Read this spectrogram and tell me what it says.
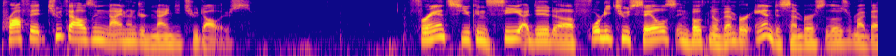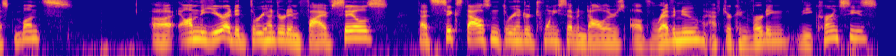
Profit $2,992. France, you can see I did uh, 42 sales in both November and December, so those were my best months. Uh, on the year, I did 305 sales. That's $6,327 of revenue after converting the currencies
